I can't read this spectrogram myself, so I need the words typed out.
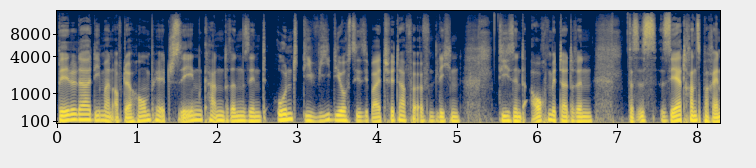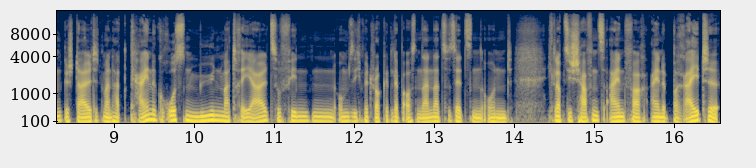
Bilder, die man auf der Homepage sehen kann, drin sind und die Videos, die sie bei Twitter veröffentlichen, die sind auch mit da drin. Das ist sehr transparent gestaltet. Man hat keine großen Mühen, Material zu finden, um sich mit Rocket Lab auseinanderzusetzen. Und ich glaube, sie schaffen es einfach, eine breite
